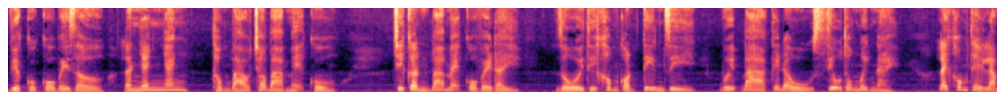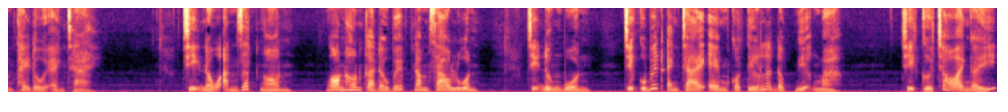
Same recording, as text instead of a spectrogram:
Việc của cô bây giờ là nhanh nhanh thông báo cho ba mẹ cô. Chỉ cần ba mẹ cô về đây, rồi thì không còn tin gì với ba cái đầu siêu thông minh này, lại không thể làm thay đổi anh trai. Chị nấu ăn rất ngon, ngon hơn cả đầu bếp năm sao luôn. Chị đừng buồn, chị cũng biết anh trai em có tiếng là độc miệng mà. Chị cứ cho anh ấy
